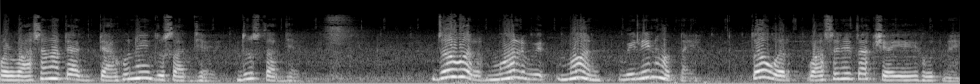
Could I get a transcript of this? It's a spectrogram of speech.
पण वासना त्याग त्याहूनही दुसाध्य आहे दुस्साध्य आहे. जोवर मन मन विलीन होत नाही तोवर वासनेचा क्षयही होत नाही.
